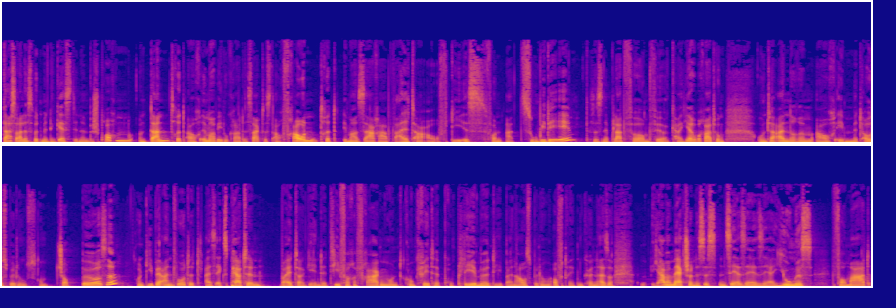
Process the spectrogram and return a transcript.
das alles wird mit den Gästinnen besprochen und dann tritt auch immer, wie du gerade sagtest, auch Frauen, tritt immer Sarah Walter auf. Die ist von azubi.de. Das ist eine Plattform für Karriereberatung, unter anderem auch eben mit Ausbildungs- und Jobbörse. Und die beantwortet als Expertin weitergehende, tiefere Fragen und konkrete Probleme, die bei einer Ausbildung auftreten können. Also ja, man merkt schon, es ist ein sehr, sehr, sehr junges Format,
